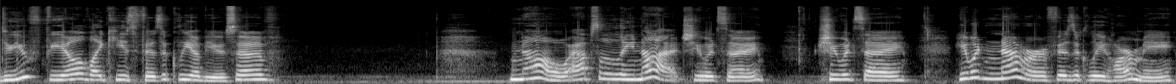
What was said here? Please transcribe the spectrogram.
Do you feel like he's physically abusive? No, absolutely not, she would say. She would say, He would never physically harm me.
